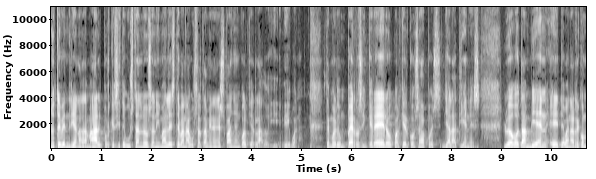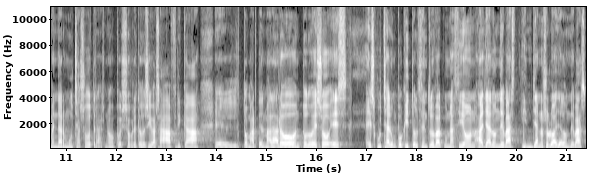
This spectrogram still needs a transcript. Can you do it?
no te vendría nada mal, porque si te gustan los animales te van a gustar también en España, en cualquier lado. Y, bueno, te muerde un perro sin querer o cualquier cosa, pues ya la tienes. Luego también eh, te van a recomendar muchas otras, ¿no? Pues sobre todo si vas a África, el tomarte el malarón, todo eso es escuchar un poquito el centro de vacunación allá donde vas y ya no solo allá donde vas,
